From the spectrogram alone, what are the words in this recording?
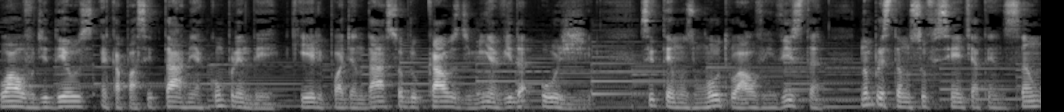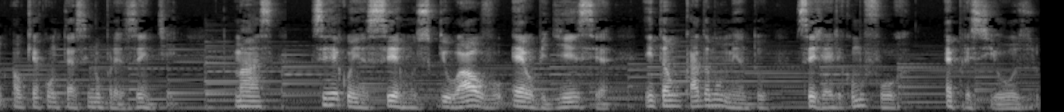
O alvo de Deus é capacitar-me a compreender que Ele pode andar sobre o caos de minha vida hoje. Se temos um outro alvo em vista, não prestamos suficiente atenção ao que acontece no presente. Mas, se reconhecermos que o alvo é obediência, então cada momento, seja ele como for, é precioso.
